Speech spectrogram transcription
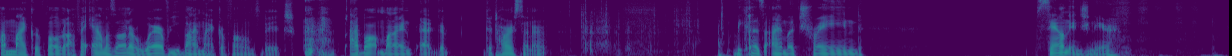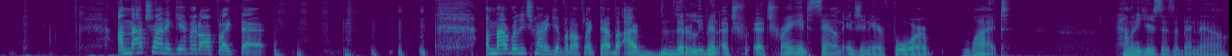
a microphone off of Amazon or wherever you buy microphones, bitch. I bought mine at Gu- Guitar Center because I'm a trained sound engineer. I'm not trying to give it off like that. I'm not really trying to give it off like that, but I've literally been a, tra- a trained sound engineer for what? How many years has it been now?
